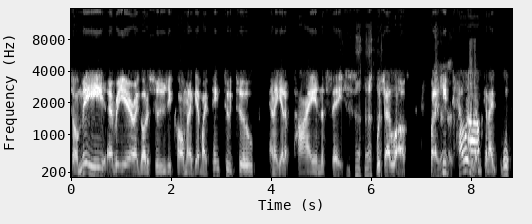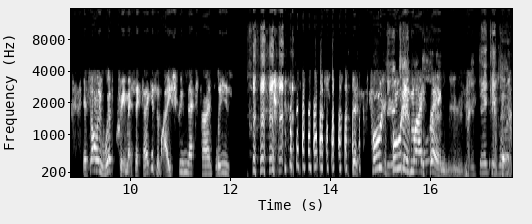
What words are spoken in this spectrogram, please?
So me, every year I go to Susan G. Komen, I get my pink tutu, and I get a pie in the face, which I love. But I keep telling them, can I? It's only whipped cream. I said, can I get some ice cream next time, please? Food, You're food is my orders. thing. You're taking orders.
